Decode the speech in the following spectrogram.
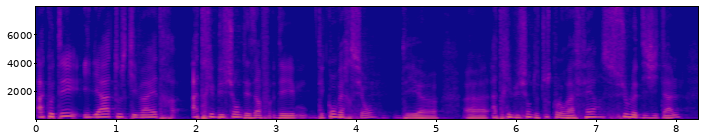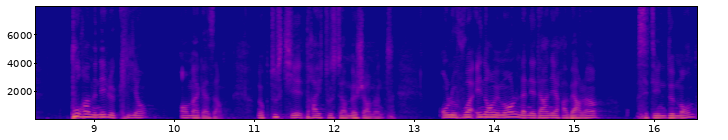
À côté, il y a tout ce qui va être attribution des, des, conversions, des attributions de tout ce que l'on va faire sur le digital pour amener le client en magasin. Donc tout ce qui est drive to store measurement. On le voit énormément l'année dernière à Berlin c'était une demande.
